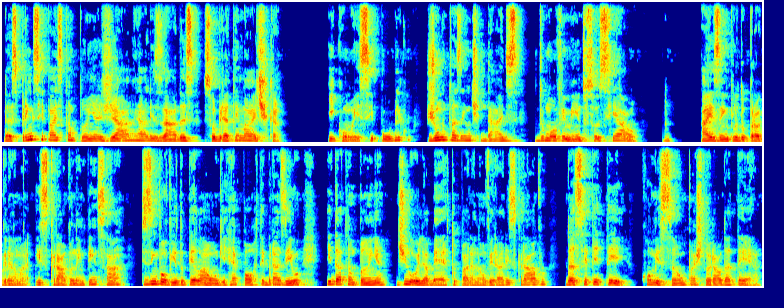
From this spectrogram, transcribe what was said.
das principais campanhas já realizadas sobre a temática. E com esse público, junto às entidades do movimento social, a exemplo do programa Escravo Nem Pensar, desenvolvido pela ONG Repórter Brasil e da campanha De Olho Aberto para Não Virar Escravo da CPT, Comissão Pastoral da Terra.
